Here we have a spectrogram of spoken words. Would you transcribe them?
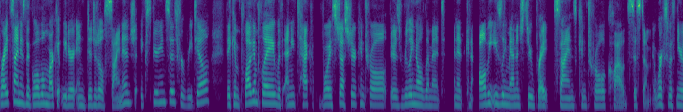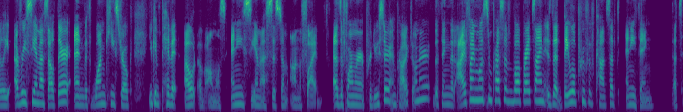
BrightSign is the global market leader in digital signage experiences for retail. They can plug and play with any tech, voice gesture control. There's really no limit, and it can all be easily managed through BrightSign's control cloud system. It works with nearly every CMS out there, and with one keystroke, you can pivot out of almost any CMS system on the fly as a former producer and product owner, the thing that I find most impressive about BrightSign is that they will proof of concept anything that's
